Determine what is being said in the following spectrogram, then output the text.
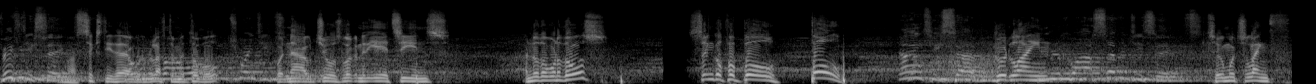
56. Well, 60 there would have left him a double. But now Joe's looking at the 18s. Another one of those. Single for Bull. Bull. 97. Good line. Give me a car, 76. Too much length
